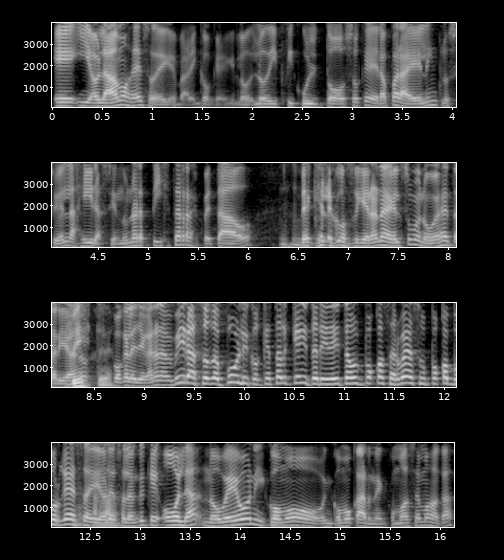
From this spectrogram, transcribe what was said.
Eh, y hablábamos de eso, de que, marico, que lo, lo dificultoso que era para él, inclusive en la gira, siendo un artista respetado, de que le consiguieran a él su menú vegetariano. ¿Viste? Porque le llegaran a mira, eso de público, ¿qué tal catering? Ahí está un poco de cerveza, un poco de hamburguesa. Y Ajá. el venezolano que, hola, no veo ni como, ni como carne. ¿Cómo hacemos acá?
